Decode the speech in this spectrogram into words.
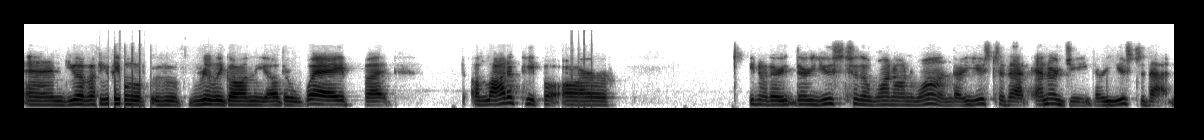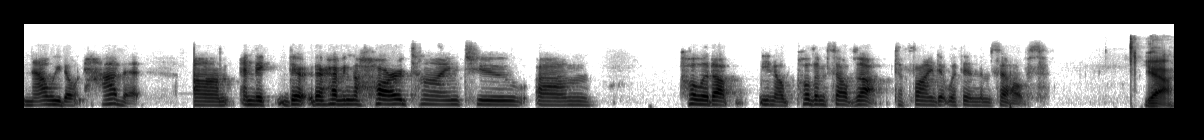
And you have a few people who've really gone the other way, but a lot of people are you know they're they're used to the one-on-one they're used to that energy they're used to that now we don't have it um, and they they're, they're having a hard time to um, pull it up you know pull themselves up to find it within themselves yeah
